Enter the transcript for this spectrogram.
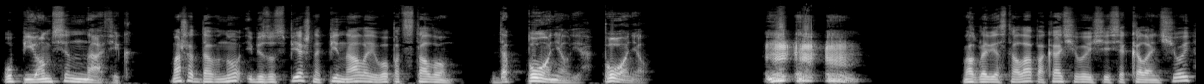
упьемся нафиг. Маша давно и безуспешно пинала его под столом. «Да понял я, понял!» Во главе стола, покачивающийся каланчой,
